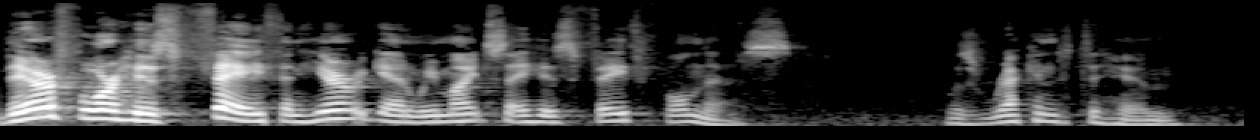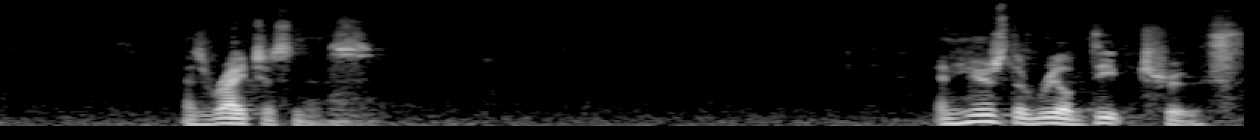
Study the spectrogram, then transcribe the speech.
Therefore, his faith, and here again we might say his faithfulness, was reckoned to him as righteousness. And here's the real deep truth.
